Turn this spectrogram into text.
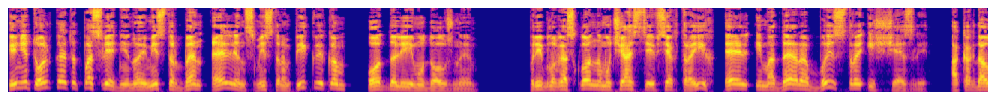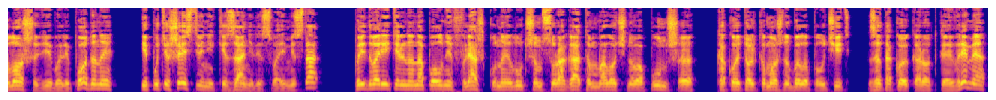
И не только этот последний, но и мистер Бен Эллен с мистером Пиквиком отдали ему должное. При благосклонном участии всех троих Эль и Мадера быстро исчезли, а когда лошади были поданы и путешественники заняли свои места, предварительно наполнив фляжку наилучшим суррогатом молочного пунша, какой только можно было получить за такое короткое время,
